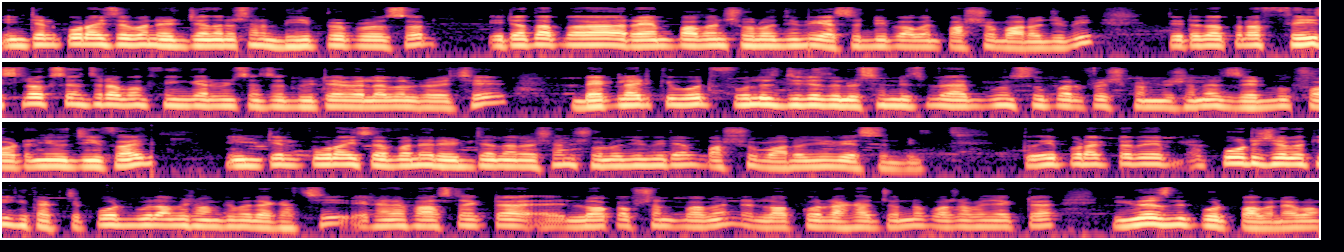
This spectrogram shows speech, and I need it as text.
Intel core i seven eight generation V pro processor এটাতে আপনারা র্যাম পাবেন ষোলো জিবি এসএসডি পাবেন পাঁচশো বারো জিবি তো এটাতে আপনারা ফেস লক সেন্সর এবং ফিঙ্গারপ্রিন্ট সেন্সর দুইটা অ্যাভেলেবেল রয়েছে। Backlight keyboard full HD resolution display একদম সুপার ফ্রেশ কন্ডিশনের ZBook fourteen U G five Intel core i সেভেনের এইট জেনারেশন ষোলো জিবি র্যাম পাঁচশো বারো জিবি এসএসডি তো এই প্রোডাক্টটাতে পোর্ট হিসেবে কি কি থাকছে? পোর্টগুলো আমি সংক্ষেপে দেখাচ্ছি। এখানে ফার্স্টে একটা লক অপশন পাবেন লক করে রাখার জন্য। পাশাপাশি একটা ইউএসবি পোর্ট পাবেন এবং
